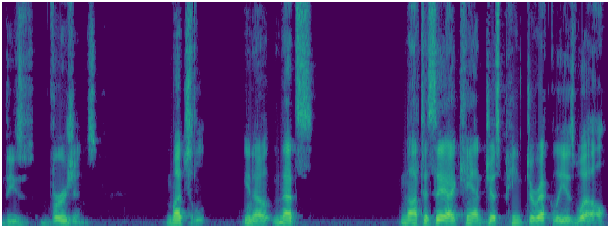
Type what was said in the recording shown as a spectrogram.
these versions. Much, you know, that's not to say I can't just paint directly as well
